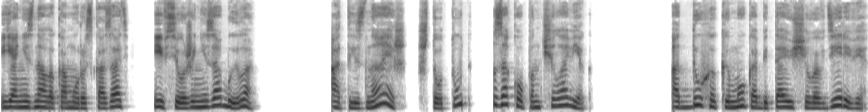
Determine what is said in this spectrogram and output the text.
Я не знала, кому рассказать, и все же не забыла. А ты знаешь, что тут закопан человек? От духа Кымок, обитающего в дереве,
